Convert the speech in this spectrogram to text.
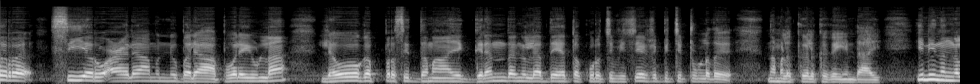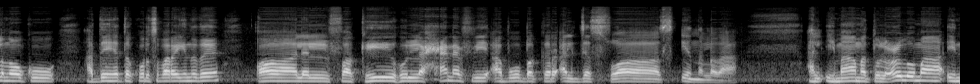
അത്ര സിയറു അലാമുന്നുബല പോലെയുള്ള ലോകപ്രസിദ്ധമായ ഗ്രന്ഥങ്ങളിൽ അദ്ദേഹത്തെക്കുറിച്ച് വിശേഷിപ്പിച്ചിട്ടുള്ളത് നമ്മൾ കേൾക്കുകയുണ്ടായി. ഇനി നിങ്ങൾ നോക്കൂ അദ്ദേഹത്തെക്കുറിച്ച് പറയുന്നത് ഖാലൽ ഫഖീഹുൽ ഹനഫി അബൂബക്കർ അൽ ജസ്വാസ് എന്നുള്ളതാ. അൽ ഇമാമത്തുൽ ഉളുമ ഇൻ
